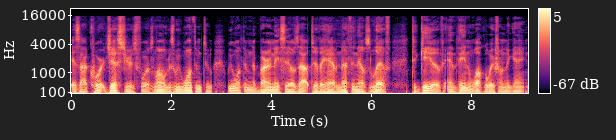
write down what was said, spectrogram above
as our court gestures for as long as we want them to. We want them to burn themselves out till they have nothing else left to give and then walk away from the game.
